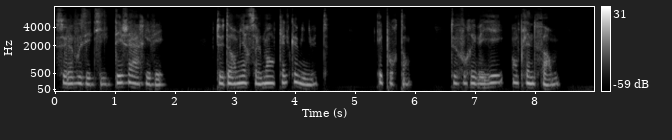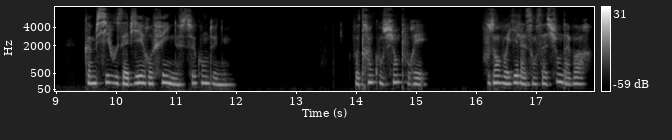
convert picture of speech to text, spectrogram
cela vous est-il déjà arrivé de dormir seulement quelques minutes et pourtant de vous réveiller en pleine forme comme si vous aviez refait une seconde nuit. Votre inconscient pourrait vous envoyer la sensation d'avoir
